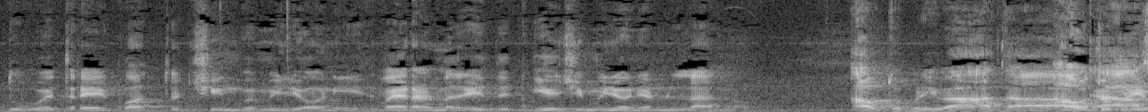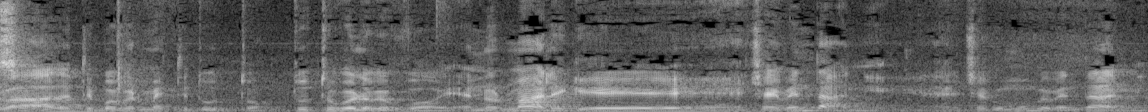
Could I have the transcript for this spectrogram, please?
2, 3, 4, 5 milioni, vai al Real Madrid 10 milioni all'anno, Auto privata, auto casa. privata, ti puoi permettere tutto, tutto quello che vuoi. È normale che c'hai 20 anni, eh, c'hai comunque 20 anni.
